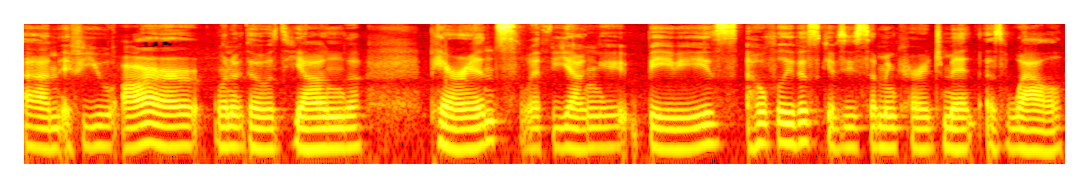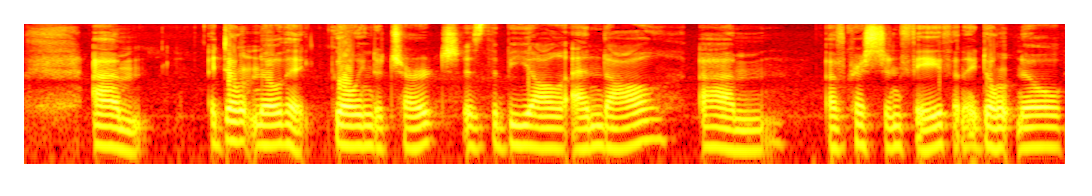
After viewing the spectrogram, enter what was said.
um, if you are one of those young parents with young babies, hopefully this gives you some encouragement as well. Um, I don't know that going to church is the be all end all um, of Christian faith, and I don't know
